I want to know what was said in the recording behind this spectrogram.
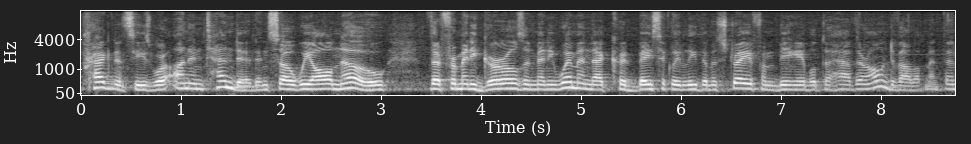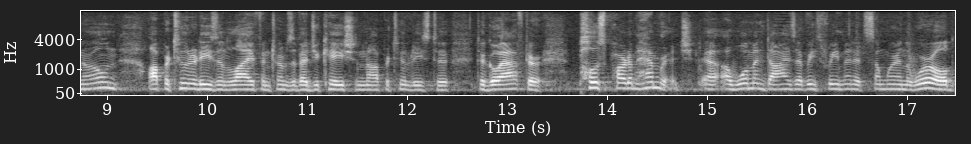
pregnancies were unintended. And so we all know that for many girls and many women that could basically lead them astray from being able to have their own development and their own opportunities in life in terms of education and opportunities to, to go after. Postpartum hemorrhage. A woman dies every three minutes somewhere in the world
